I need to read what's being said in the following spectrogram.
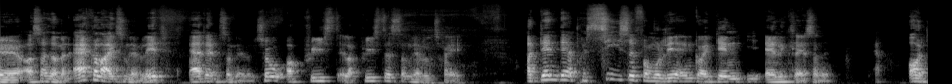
Uh, og så hedder man Acolyte som level 1, Adept som level 2, og Priest eller Priestess som level 3. Og den der præcise formulering går igen i alle klasserne. Ja. Og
